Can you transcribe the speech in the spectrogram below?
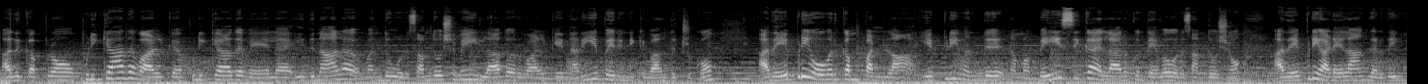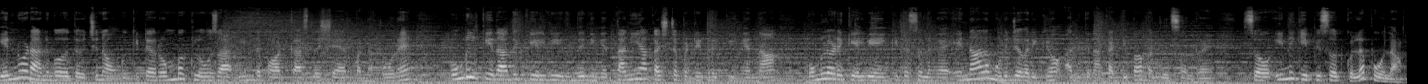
அதுக்கப்புறம் பிடிக்காத வாழ்க்கை பிடிக்காத வேலை இதனால வந்து ஒரு சந்தோஷமே இல்லாத ஒரு வாழ்க்கையை நிறைய பேர் இன்னைக்கு வாழ்ந்துட்டுருக்கோம். அதை எப்படி ஓவர் கம் பண்ணலாம்? எப்படி வந்து நம்ம பேசிக்காக எல்லாருக்கும் தேவை ஒரு சந்தோஷம்? அதை எப்படி அடையலாங்கிறது என்னோட அனுபவத்தை வச்சு நான் உங்ககிட்ட ரொம்ப க்ளோஸாக இந்த பாட்காஸ்ட்டில் ஷேர் பண்ண போகிறேன் உங்களுக்கு ஏதாவது கேள்வி இருந்து நீங்கள் தனியாக கஷ்டப்பட்டுட்டு இருக்கீங்கன்னா உங்களோட கேள்வியை என்கிட்ட சொல்லுங்கள் என்னால் முடிஞ்ச வரைக்கும் அதுக்கு நான் கண்டிப்பாக பதில் சொல்கிறேன் ஸோ இன்னைக்கு எபிசோட்குள்ளே போகலாம்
